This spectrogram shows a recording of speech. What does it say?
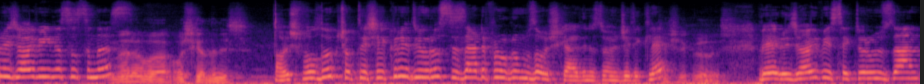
Recai Bey nasılsınız? Merhaba, hoş geldiniz. Hoş bulduk. Çok teşekkür ediyoruz. Sizler de programımıza hoş geldiniz öncelikle. Teşekkür ederiz. Ve Recai Bey sektörümüzden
